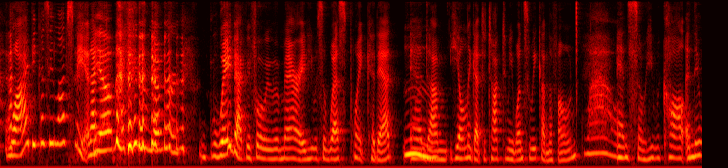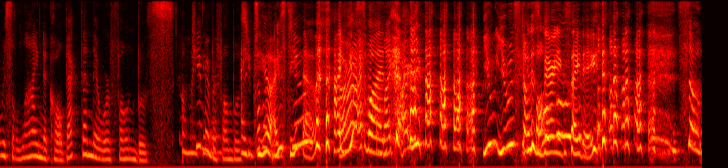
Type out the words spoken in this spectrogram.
why? Because he loves me. And I, Yep. I remember way back before we were married, he was a West Point cadet and um, he only got to talk to me once a week on the phone. Mm. Wow. And so he would call and there was a line, Nicole. Back then there were phone booths. Oh my do you remember phone booths? I You do. I've seen do? them. I All used right. one. Like, are you, you used a it was phone very booth? exciting. So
